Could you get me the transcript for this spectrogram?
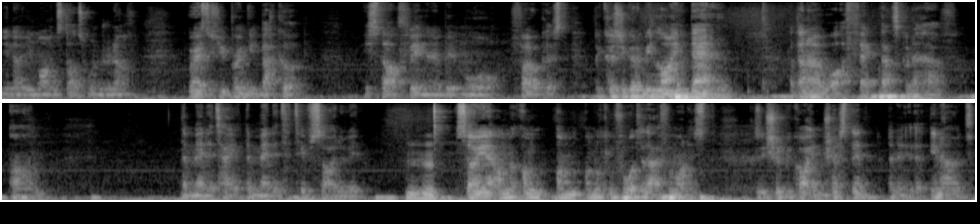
you know your mind starts wandering off whereas if you bring it back up you start feeling a bit more focused. Because you're going to be lying down I don't know what effect that's going to have on the meditate the meditative side of it. Mm-hmm. so yeah I'm, I'm, I'm, I'm looking forward to that if I'm honest because it should be quite interesting. And it, you know it's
